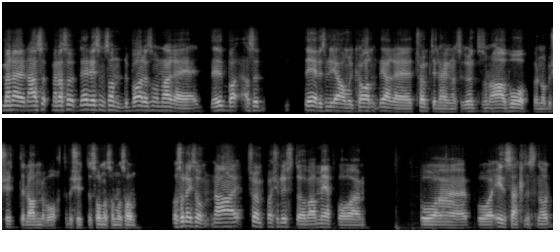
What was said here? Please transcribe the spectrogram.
men, uh, nei, altså, men altså, det er liksom sånn Det er bare sånn der Det er, bare, altså, det er liksom de amerikanerne, De her Trump-tilhengerne som går rundt og sånn ah, våpen og beskytte landet vårt og beskytte sånn og sånn og sånn. Og så liksom Nei, Trump har ikke lyst til å være med på på, på innsettelsen. Og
